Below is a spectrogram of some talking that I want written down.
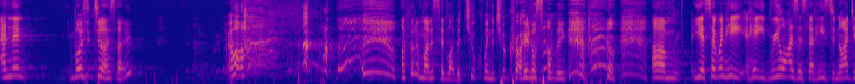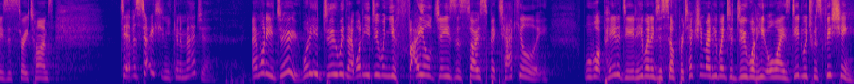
And then, what did I say? Oh. I thought I might have said like the chook when the chook crowed or something. um, yeah, so when he, he realizes that he's denied Jesus three times, devastation, you can imagine. And what do you do? What do you do with that? What do you do when you fail Jesus so spectacularly? Well, what Peter did, he went into self protection mode. He went to do what he always did, which was fishing.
